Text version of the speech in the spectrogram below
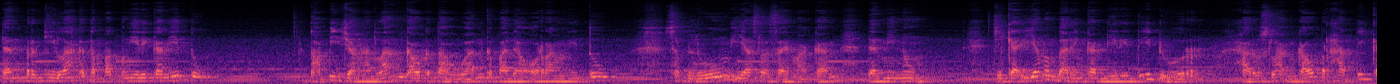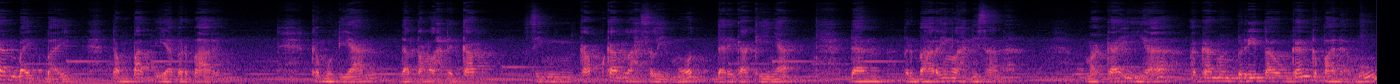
dan pergilah ke tempat pengirikan itu. Tapi janganlah engkau ketahuan kepada orang itu sebelum ia selesai makan dan minum. Jika ia membaringkan diri tidur, haruslah engkau perhatikan baik-baik tempat ia berbaring. Kemudian datanglah dekat, singkapkanlah selimut dari kakinya, dan berbaringlah di sana maka ia akan memberitahukan kepadamu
